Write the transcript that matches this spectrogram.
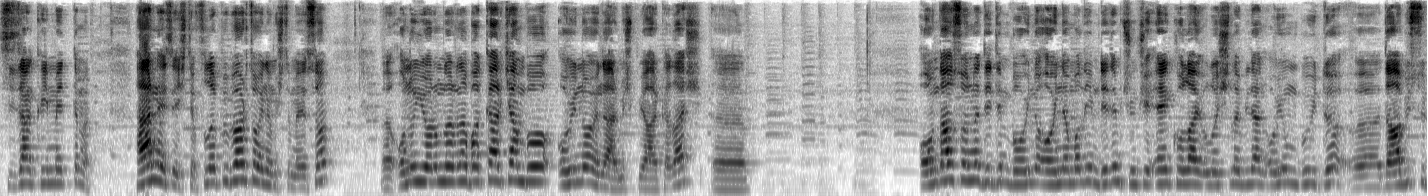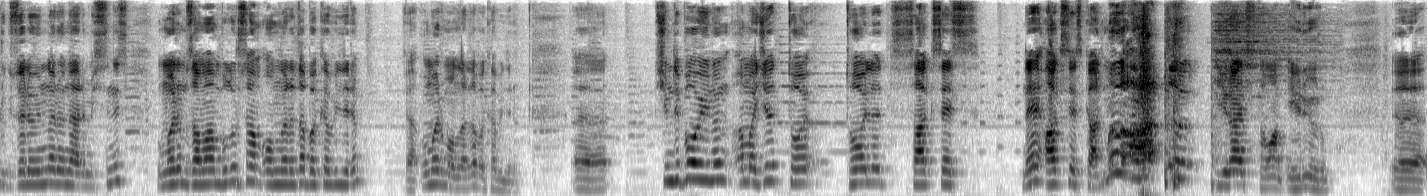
Sizden kıymetli mi? Her neyse işte Flappy Bird oynamıştım en son. Ee, onun yorumlarına bakarken bu oyunu önermiş bir arkadaş. Ee, ondan sonra dedim bu oyunu oynamalıyım dedim çünkü en kolay ulaşılabilen oyun buydu. Ee, daha bir sürü güzel oyunlar önermişsiniz. Umarım zaman bulursam onlara da bakabilirim. Ya umarım onlara da bakabilirim. Ee, şimdi bu oyunun amacı to- Toilet Success ne? Access Card mı? İğrenç tamam eriyorum. Ee,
